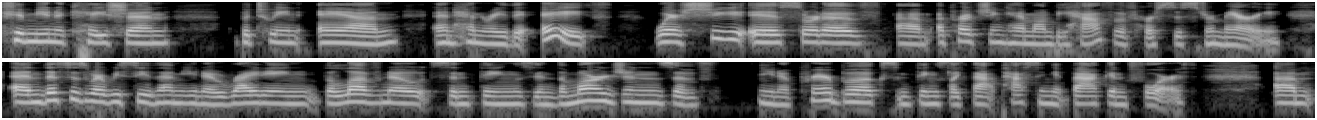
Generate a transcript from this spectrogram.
communication between Anne and Henry VIII, where she is sort of um, approaching him on behalf of her sister Mary. And this is where we see them, you know, writing the love notes and things in the margins of, you know, prayer books and things like that, passing it back and forth. Um,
